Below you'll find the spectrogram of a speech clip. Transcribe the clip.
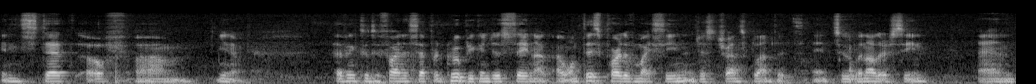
instead of, um, you know, having to define a separate group, you can just say, now I want this part of my scene and just transplant it into another scene and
